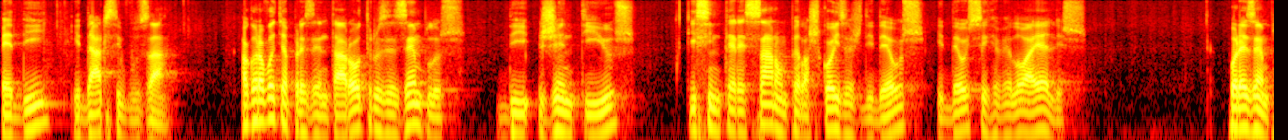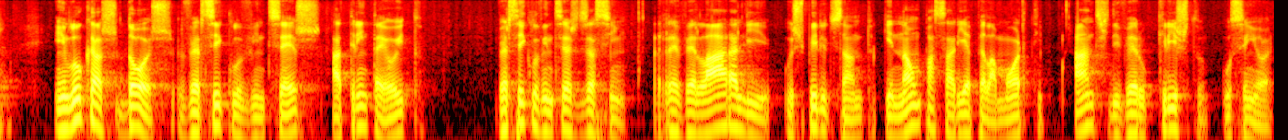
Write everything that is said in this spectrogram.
Pedi e dar-se-vos-á. Agora vou te apresentar outros exemplos de gentios que se interessaram pelas coisas de Deus e Deus se revelou a eles. Por exemplo, em Lucas 2, versículo 26 a 38, versículo 26 diz assim: Revelara-lhe o Espírito Santo que não passaria pela morte antes de ver o Cristo, o Senhor.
